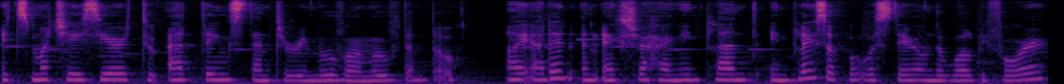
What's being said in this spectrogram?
It's much easier to add things than to remove or move them though. I added an extra hanging plant in place of what was there on the wall before,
